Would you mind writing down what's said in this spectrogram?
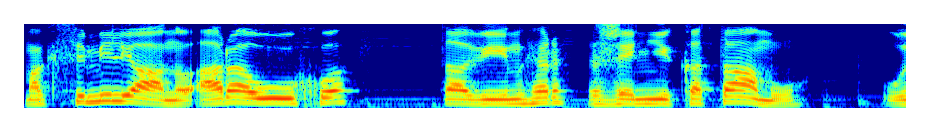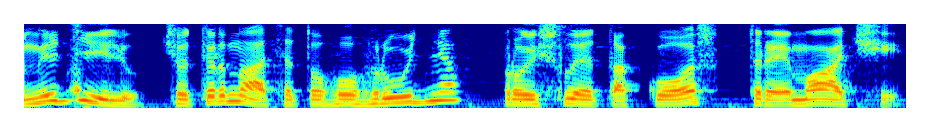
Максиміліано Араухо та Вінгер Жені Катаму. У неділю, 14 грудня, пройшли також три матчі.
